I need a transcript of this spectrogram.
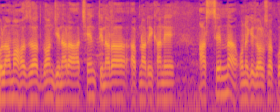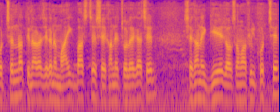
ওলামা হজরতগণ যেনারা আছেন, তেনারা আপনার এখানে আসছেন না, অনেকে জলসা করছেন না। তিনারা যেখানে মাইক বাসছে সেখানে চলে গেছেন। সেখানে গিয়ে জলসা মাহফিল করছেন।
